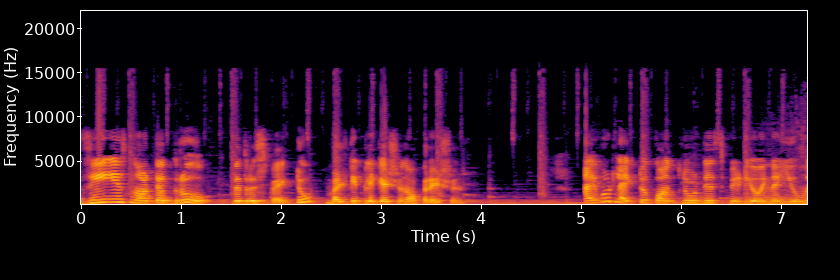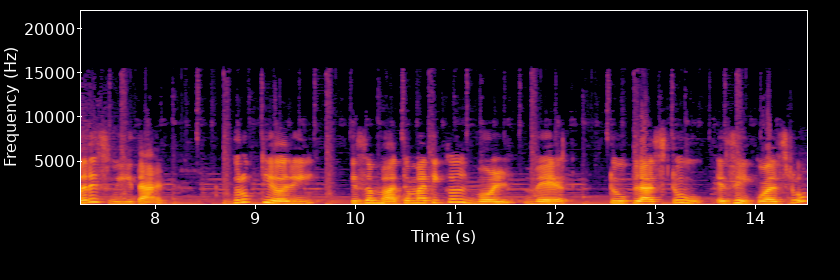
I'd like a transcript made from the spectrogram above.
Z is not a group with respect to multiplication operation. I would like to conclude this video in a humorous way that group theory is a mathematical world where 2 plus 2 is equals to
